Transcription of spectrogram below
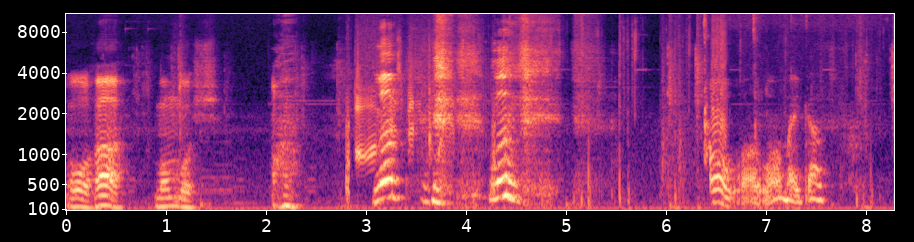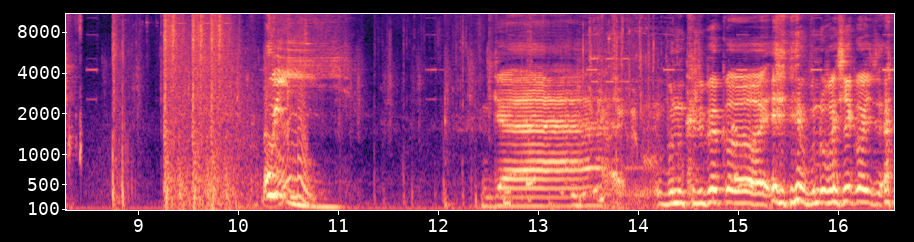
Oha bomboş. Aha. Lan lan Oh, oh, oh my god. Uy. Gel. Bunu klibe koy. Bunu başa koyacağım.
